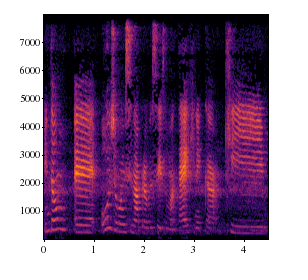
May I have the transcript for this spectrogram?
Então, é, hoje eu vou ensinar para vocês uma técnica que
